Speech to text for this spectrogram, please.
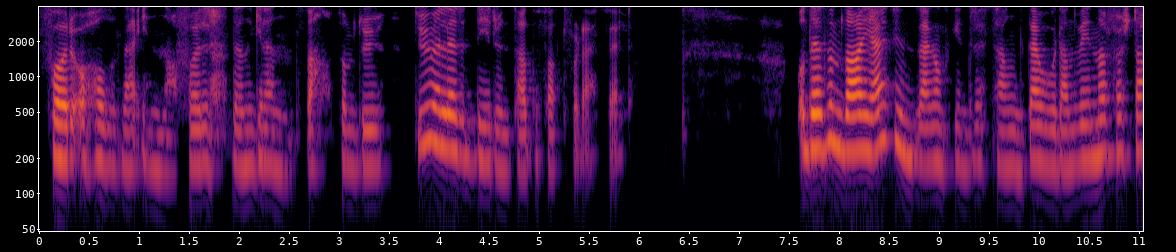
for å holde deg innafor den grensa som du, du eller de rundt hadde satt for deg selv. Og det som da jeg synes er ganske interessant, er hvordan vi, når først da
